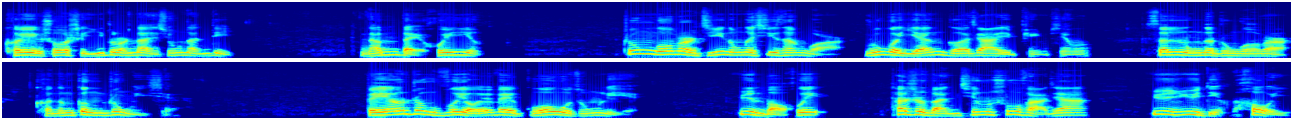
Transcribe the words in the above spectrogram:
可以说是一对难兄难弟，南北辉映。中国味极浓的西餐馆，如果严格加以品评，森龙的中国味可能更重一些。北洋政府有一位国务总理运宝辉，他是晚清书法家。运玉鼎的后裔，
